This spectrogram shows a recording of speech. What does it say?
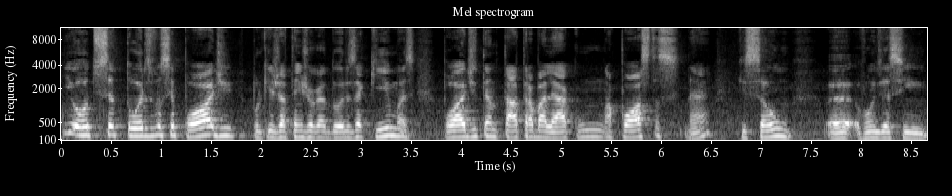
E outros setores você pode, porque já tem jogadores aqui, mas pode tentar trabalhar com apostas, né? Que são uh, vamos dizer assim,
